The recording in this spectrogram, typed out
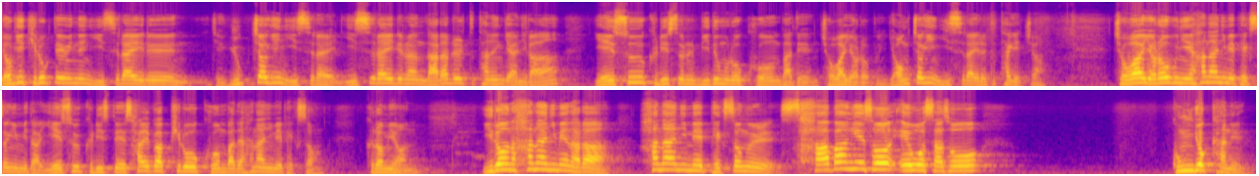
여기 기록되어 있는 이스라엘은 육적인 이스라엘, 이스라엘이라는 나라를 뜻하는 게 아니라 예수 그리스도를 믿음으로 구원받은 저와 여러분, 영적인 이스라엘을 뜻하겠죠. 저와 여러분이 하나님의 백성입니다. 예수 그리스도의 살과 피로 구원받은 하나님의 백성. 그러면 이런 하나님의 나라, 하나님의 백성을 사방에서 애워싸서 공격하는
